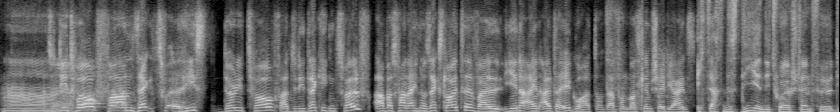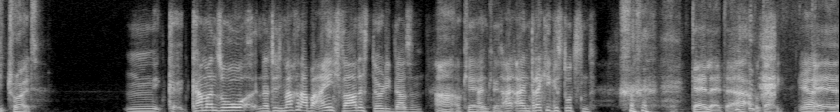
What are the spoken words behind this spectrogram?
Ah, Also die ja. 12 waren sechs, äh, hieß Dirty 12, also die dreckigen 12, aber es waren eigentlich nur sechs Leute, weil jeder ein alter Ego hatte und davon war Slim Shady 1. Ich dachte, dass die in die 12 stehen für Detroit. Mm, Kann man so natürlich machen, aber eigentlich war das Dirty Dozen. Ah, okay, Ein, okay. ein, ein dreckiges Dutzend. Geil, Alter. Ja, aber geil, Ja. geil,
